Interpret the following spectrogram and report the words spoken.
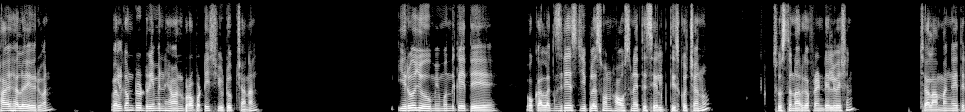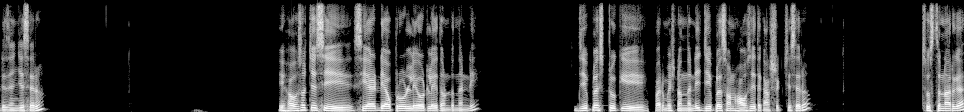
Hi hello everyone welcome to dream in heaven properties YouTube channel ఈరోజు మీ ముందుకైతే ఒక లగ్జరియస్ జీ ప్లస్ వన్ హౌస్ని అయితే సేల్కి తీసుకొచ్చాను. చూస్తున్నారుగా ఫ్రంట్ ఎలివేషన్ చాలా అందంగా అయితే డిజైన్ చేశారు. ఈ హౌస్ వచ్చేసి సిఆర్డి అప్రూవ్డ్ లేఅవుట్లో అయితే ఉంటుందండి. జీ ప్లస్ టూకి పర్మిషన్ ఉందండి. జీ ప్లస్ వన్ హౌస్ అయితే కన్స్ట్రక్ట్ చేశారు. చూస్తున్నారుగా.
